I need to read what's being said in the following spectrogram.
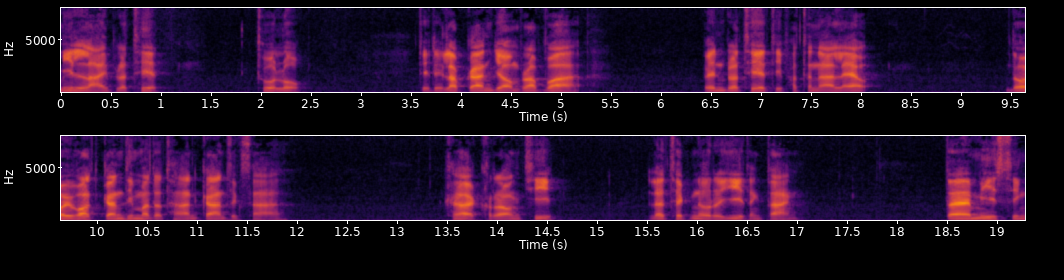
มีหลายประเทศ ทั่วโลก ที่ได้รับการยอมรับว่า เป็นประเทศที่พัฒนาแล้ว โดยวัดกันที่มาตรฐานการศึกษา ค่าครองชีพ และเทคโนโลยีต่างๆ แต่มีสิ่ง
